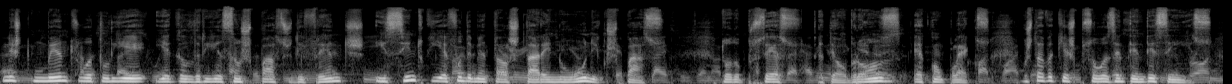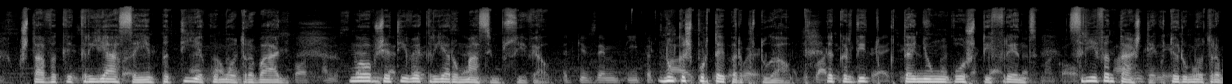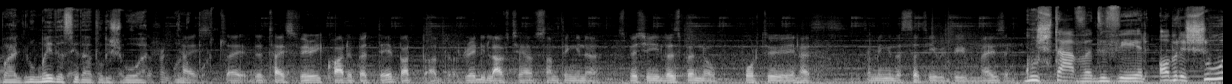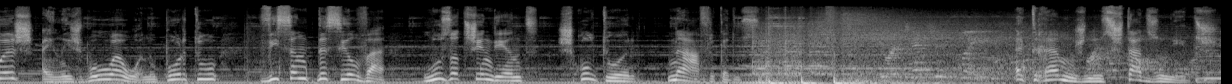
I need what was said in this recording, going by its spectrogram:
Neste momento, o ateliê e a galeria são espaços diferentes e sinto que é fundamental estarem num único espaço. Todo o processo, até ao bronze, é complexo. Gostava que as pessoas entendessem isso. Gostava que criassem empatia com o meu trabalho. O meu objetivo é criar o máximo possível. Nunca exportei para Portugal. Acredito que tenham um gosto diferente. Seria fantástico ter o meu trabalho no meio da cidade de Lisboa ou no Porto. Especially Lisbon or Porto, Gostava de ver obras suas em Lisboa ou no Porto. Vicente da Silva, luso-descendente, escultor na África do Sul. Aterramos nos Estados Unidos.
